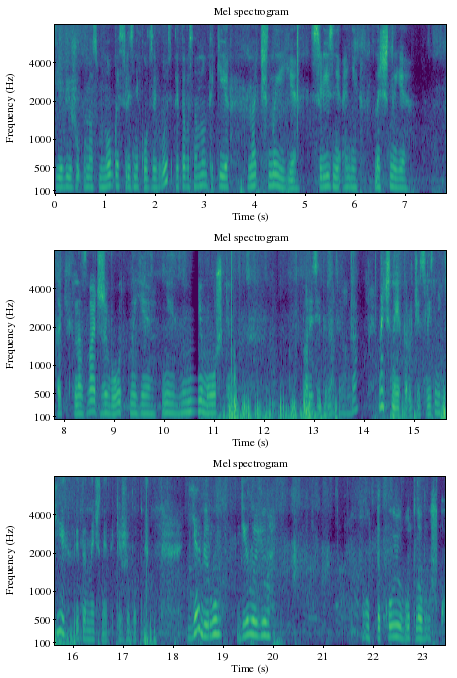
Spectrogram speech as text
Я вижу, у нас много слизняков завелось. Это в основном такие ночные слизни, они ночные. Как их назвать? Животные, не, ну, не мошки. Паразиты назовем, да? Ночные, короче, слизняки. Это ночные такие животные. Я беру, делаю вот такую вот ловушку.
